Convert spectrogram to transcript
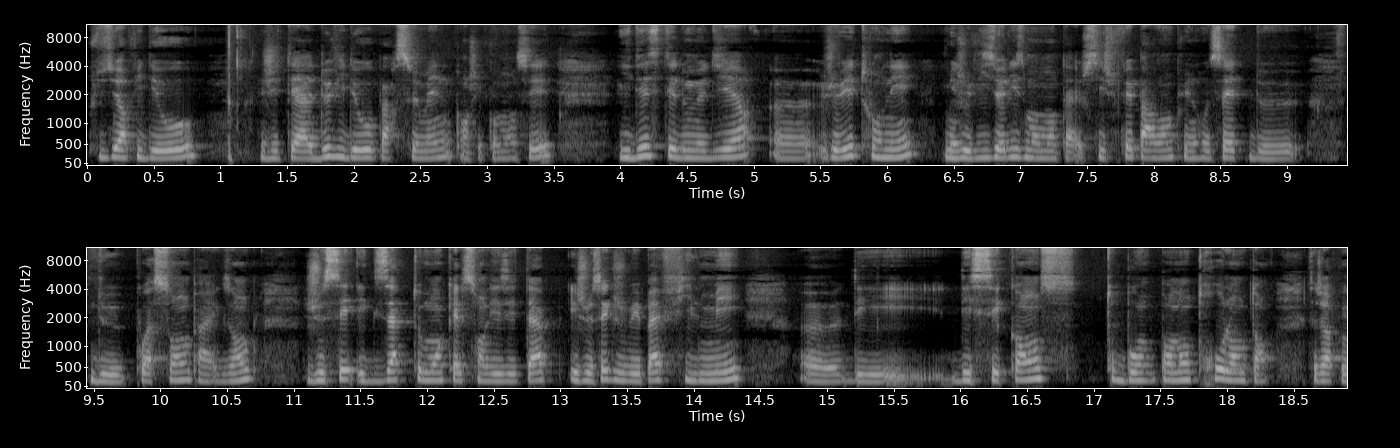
plusieurs vidéos. J'étais à deux vidéos par semaine quand j'ai commencé. L'idée c'était de me dire euh, je vais tourner mais je visualise mon montage. Si je fais par exemple une recette de, de poisson par exemple, je sais exactement quelles sont les étapes et je sais que je vais pas filmer euh, des, des séquences pendant trop longtemps. C'est-à-dire que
